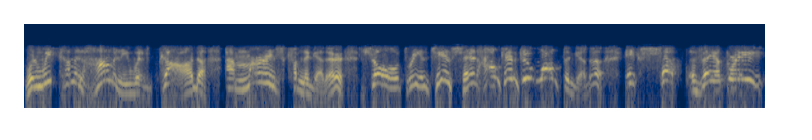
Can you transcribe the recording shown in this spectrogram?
When we come in harmony with God, our minds come together. Joel 3 and 10 said, How can two walk together except they agree?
